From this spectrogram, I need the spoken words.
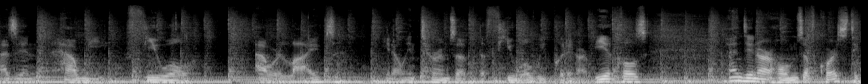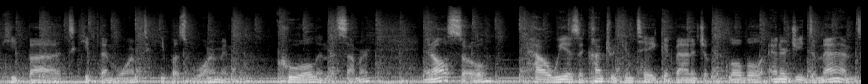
as in how we fuel our lives, you know, in terms of the fuel we put in our vehicles and in our homes, of course, to keep uh, to keep them warm, to keep us warm and cool in the summer, and also how we as a country can take advantage of the global energy demand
